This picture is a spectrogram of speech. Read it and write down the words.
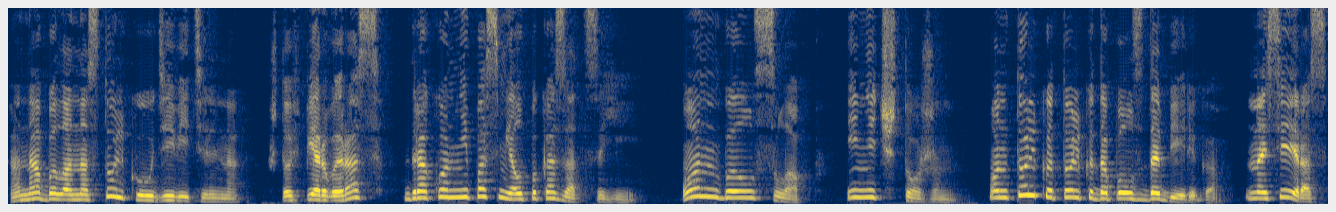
Она была настолько удивительна, что в первый раз дракон не посмел показаться ей. Он был слаб и ничтожен. Он только-только дополз до берега. На сей раз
